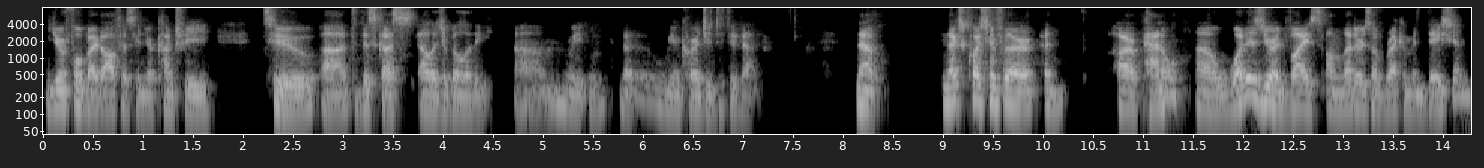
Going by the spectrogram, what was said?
your fulbright office in your country to uh, to discuss eligibility. Um, we we encourage you to do that. Now next question for our, our panel uh, what is your advice on letters of recommendation?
